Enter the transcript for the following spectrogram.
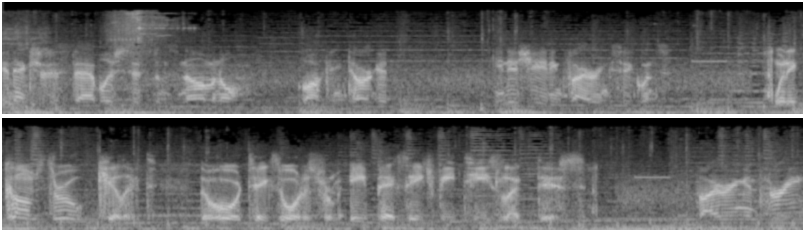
Connection established, systems nominal. Locking target. Initiating firing sequence. When it comes through, kill it. The Horde takes orders from Apex HVTs like this. Firing in three,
